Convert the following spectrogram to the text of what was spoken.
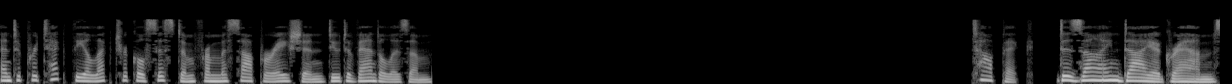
and to protect the electrical system from misoperation due to vandalism. Topic: Design diagrams.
